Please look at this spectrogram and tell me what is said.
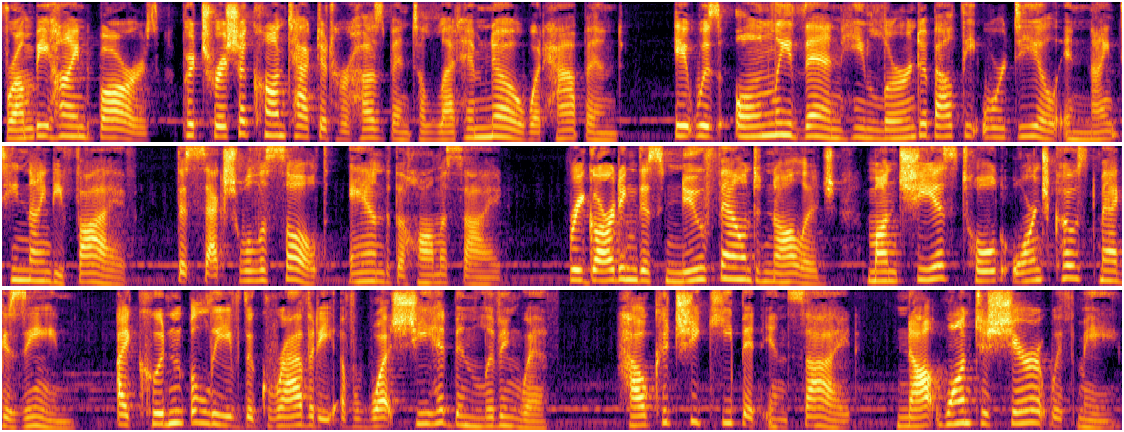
From behind bars, Patricia contacted her husband to let him know what happened. It was only then he learned about the ordeal in 1995 the sexual assault and the homicide. Regarding this newfound knowledge, Mancias told Orange Coast magazine, I couldn't believe the gravity of what she had been living with. How could she keep it inside, not want to share it with me?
